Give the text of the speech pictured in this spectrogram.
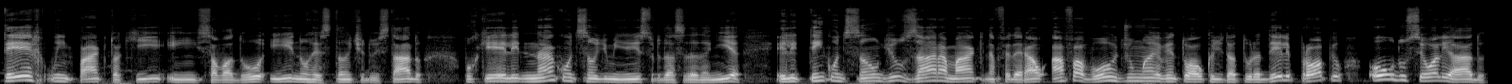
ter o um impacto aqui em Salvador e no restante do estado, porque ele, na condição de ministro da Cidadania, ele tem condição de usar a máquina federal a favor de uma eventual candidatura dele próprio ou do seu aliado.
